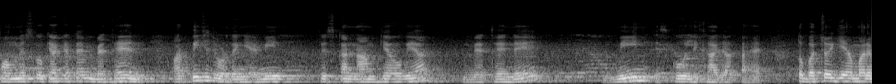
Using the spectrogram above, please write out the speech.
फॉर्म में इसको क्या कहते हैं मेथेन और पीछे जोड़ देंगे एमीन तो इसका नाम क्या हो गया मेथेने मीन इसको लिखा जाता है तो बच्चों ये हमारे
